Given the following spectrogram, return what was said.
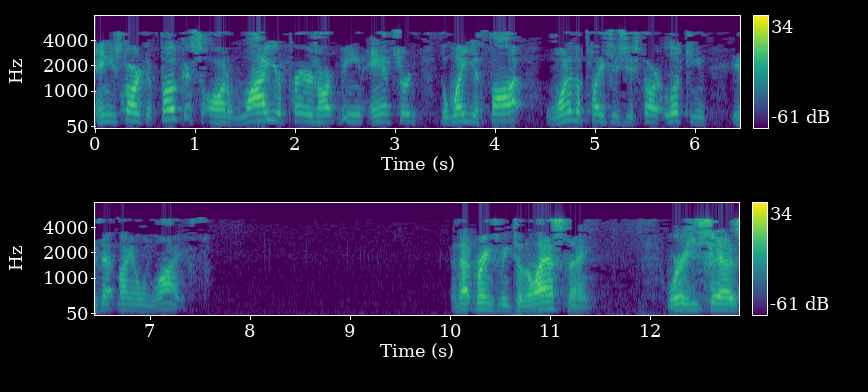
and you start to focus on why your prayers aren't being answered the way you thought, one of the places you start looking is at my own life. And that brings me to the last thing, where he says,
